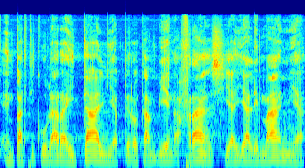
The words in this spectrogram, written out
en particular a Italia, pero también a Francia y Alemania,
